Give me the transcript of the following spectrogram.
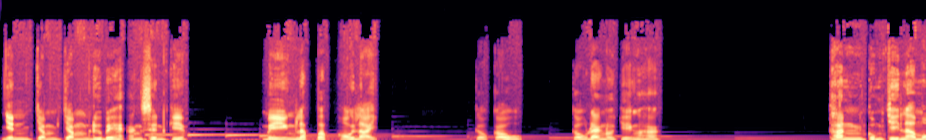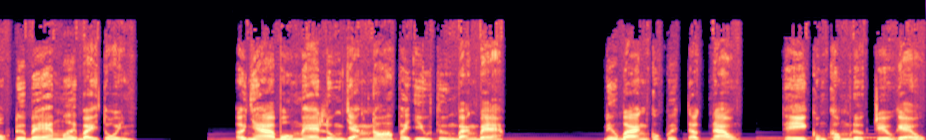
Nhìn chầm chầm đứa bé ăn xin kia. Miệng lắp bắp hỏi lại Cậu, cậu, cậu đang nói chuyện hả? Thanh cũng chỉ là một đứa bé mới 7 tuổi. Ở nhà bố mẹ luôn dặn nó phải yêu thương bạn bè. Nếu bạn có khuyết tật nào Thì cũng không được trêu ghẹo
